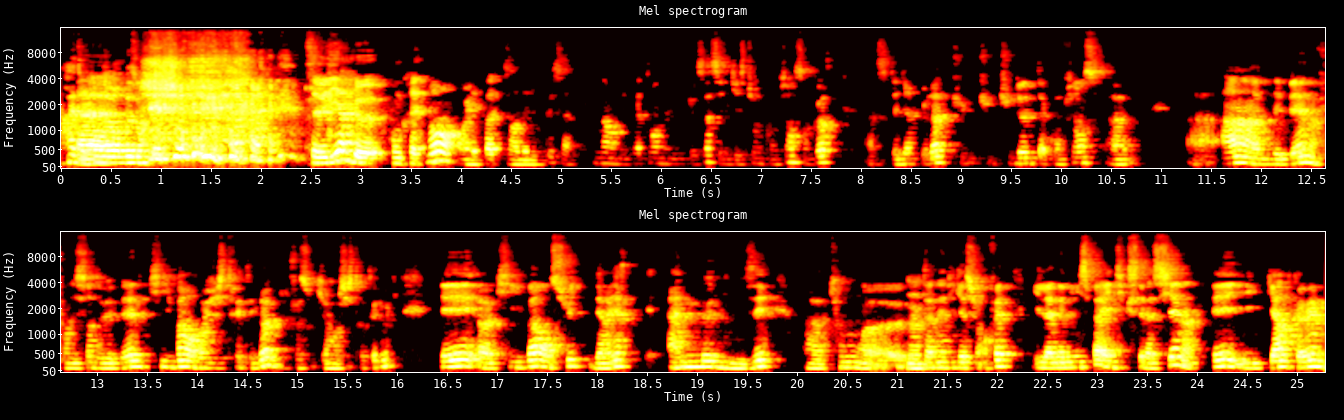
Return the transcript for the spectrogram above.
Arrête, euh, avoir besoin. ça veut dire que concrètement, on n'est pas tant anonyme que ça. Non, on n'est pas tant anonyme que ça. C'est une question de confiance encore. C'est-à-dire que là, tu, tu, tu donnes ta confiance à à un VPN, un fournisseur de VPN qui va enregistrer tes logs, de toute façon qui enregistre tes logs, et euh, qui va ensuite derrière anonymiser euh, ton euh, mm. ta navigation. En fait, il l'anonymise pas, il dit que c'est la sienne et il garde quand même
